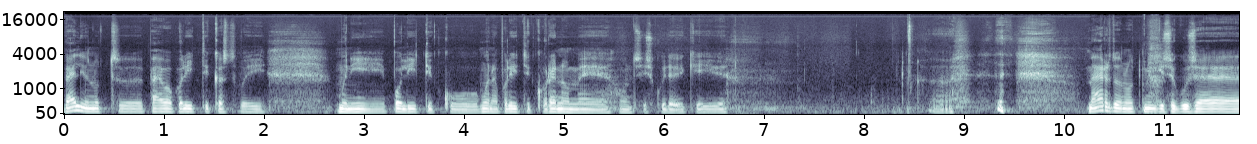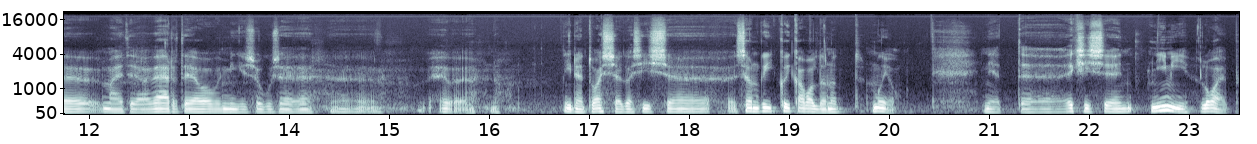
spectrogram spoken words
väljunud äh, päevapoliitikast või mõni poliitiku, mõne poliitiku renomee on siis kuidagi äh, märdunud mingisuguse, ma ei tea, väärteo või mingisuguse noh, inetu asjaga, siis see on kõik, kõik avaldanud mõju. nii et eks siis nimi loeb,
